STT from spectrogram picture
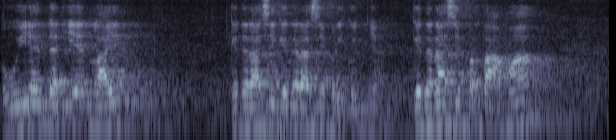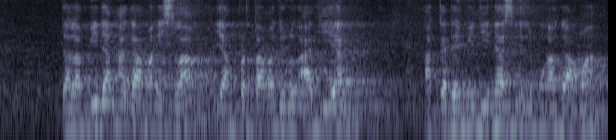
UIN dan IN lain generasi-generasi berikutnya. Generasi pertama dalam bidang agama Islam yang pertama dulu Adia Akademi Dinas Ilmu Agama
